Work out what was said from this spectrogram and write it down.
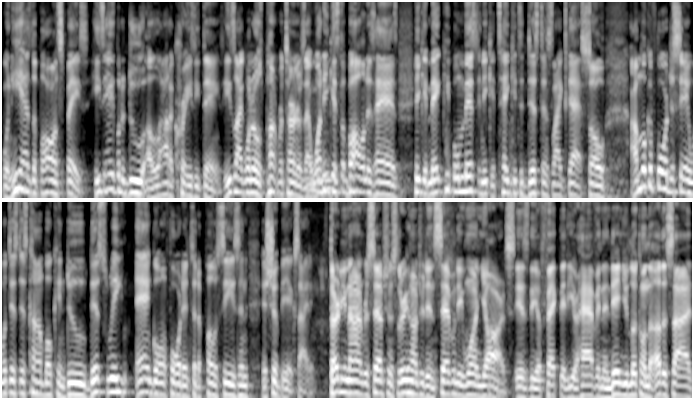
when he has the ball in space, he's able to do a lot of crazy things. He's like one of those punt returners that when he gets the ball in his hands, he can make people miss and he can take it to distance like that. So I'm looking forward to seeing what this this combo can do this week and going forward into the postseason. It should be exciting. 39 receptions, 371 yards is the effect that you're having. And then you look on the other side,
